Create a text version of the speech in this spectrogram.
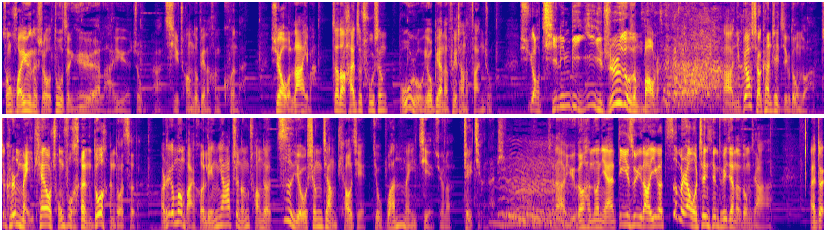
从怀孕的时候肚子越来越重啊，起床都变得很困难，需要我拉一把。再到孩子出生，哺乳又变得非常的繁重，需要麒麟臂一直就这么抱着。啊，你不要小看这几个动作啊，这可是每天要重复很多很多次的。而这个梦百合零压智能床的自由升降调节，就完美解决了这几个难题。真的，宇哥很多年第一次遇到一个这么让我真心推荐的东西啊！哎，对，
